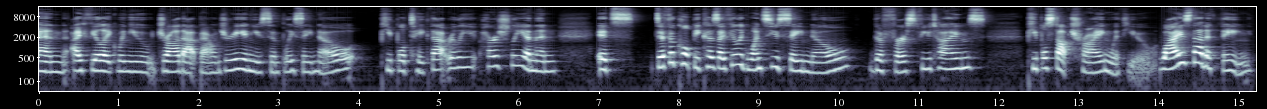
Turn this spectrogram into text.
And I feel like when you draw that boundary and you simply say no, people take that really harshly and then it's difficult because I feel like once you say no the first few times, people stop trying with you. Why is that a thing?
